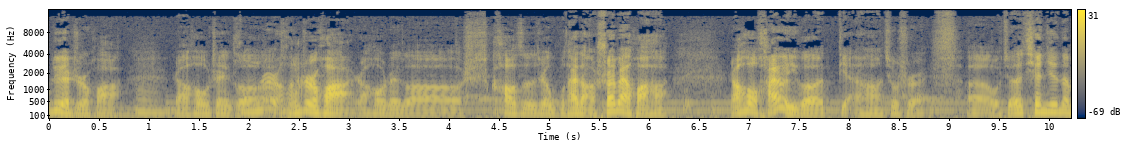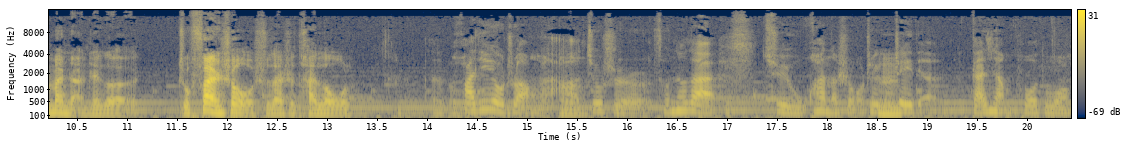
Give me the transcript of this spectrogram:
劣质化，嗯，然后这个同质化，然后这个 cos 这舞台党衰败化哈。然后还有一个点哈，就是，呃，我觉得天津的漫展这个就贩售实在是太 low 了。嗯，话题又转回来啊，就是曾经在去武汉的时候，这个这一点感想颇多。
